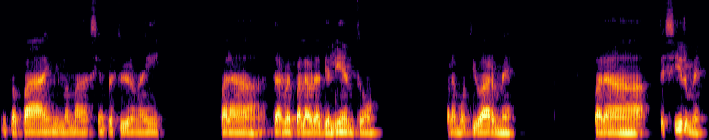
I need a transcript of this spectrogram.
Mi papá y mi mamá siempre estuvieron ahí para darme palabras de aliento, para motivarme, para decirme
